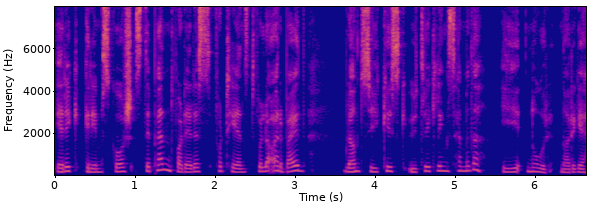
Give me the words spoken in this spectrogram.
Erik Grimsgaards stipend for deres fortjenstfulle arbeid blant psykisk utviklingshemmede i Nord-Norge.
